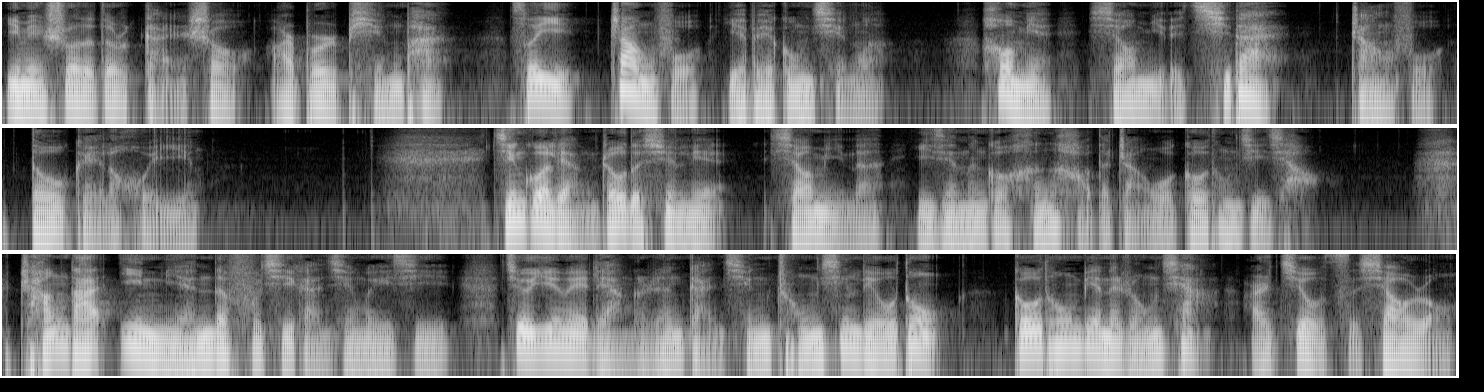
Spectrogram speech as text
因为说的都是感受而不是评判。所以丈夫也被共情了，后面小米的期待，丈夫都给了回应。经过两周的训练，小米呢已经能够很好的掌握沟通技巧。长达一年的夫妻感情危机，就因为两个人感情重新流动，沟通变得融洽而就此消融。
